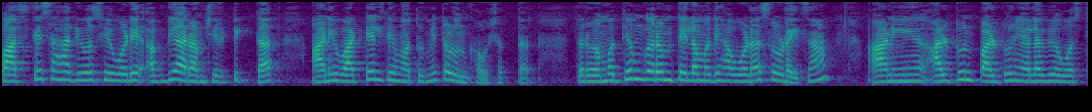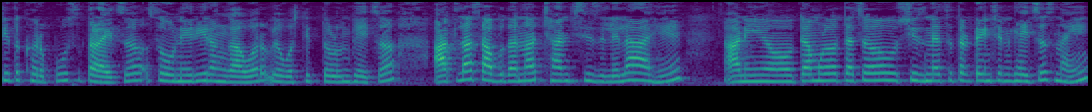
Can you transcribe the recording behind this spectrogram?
पाच ते सहा दिवस हे वडे अगदी आरामशीर टिकतात आणि वाटेल तेव्हा तुम्ही तळून खाऊ शकतात. तर मध्यम गरम तेलामध्ये हा वडा सोडायचा आणि आलटून पालटून याला व्यवस्थित खरपूस तळायचं. सोनेरी रंगावर व्यवस्थित तळून घ्यायचं. आतला साबुदाणा छान शिजलेला आहे. आणि त्यामुळं त्याचं शिजण्याचं तर टेन्शन घ्यायचंच नाही.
